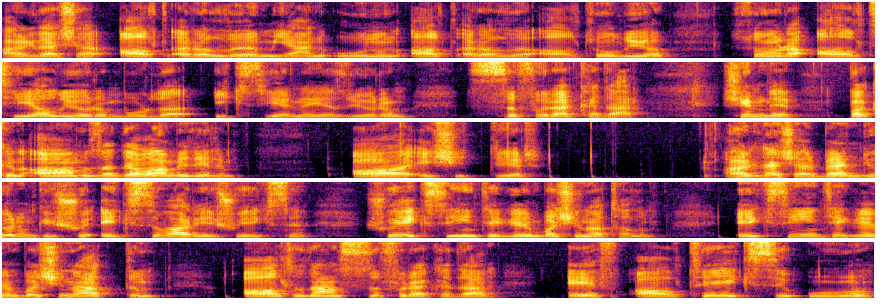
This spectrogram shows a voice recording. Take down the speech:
Arkadaşlar alt aralığım yani u'nun alt aralığı 6 oluyor. Sonra 6'yı alıyorum burada x yerine yazıyorum. Sıfıra kadar. Şimdi bakın a'mıza devam edelim. a eşittir. Arkadaşlar ben diyorum ki şu eksi var ya şu eksi. Şu eksiyi integralin başına atalım. Eksi integralin başına attım. 6'dan 0'a kadar f6 eksi u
